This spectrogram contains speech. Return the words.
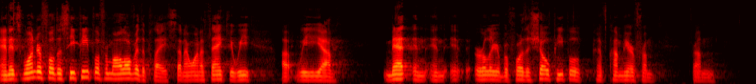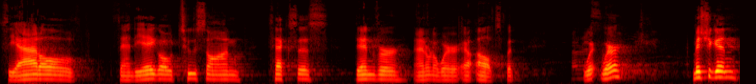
and it's wonderful to see people from all over the place. And I want to thank you. We, uh, we uh, met in, in, in, earlier before the show. People have come here from, from Seattle, San Diego, Tucson, Texas, Denver. I don't know where else, but where? where? Michigan.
